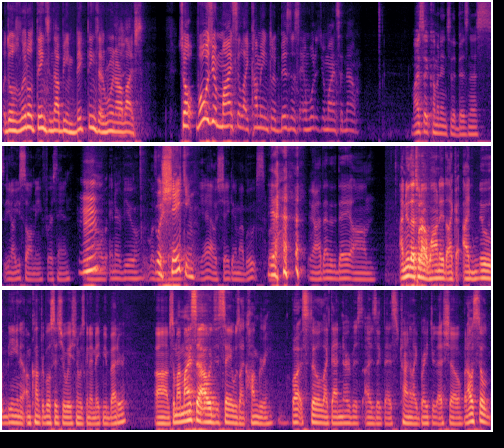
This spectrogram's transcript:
but those little things and not being big things that ruin our lives. So, what was your mindset like coming into the business, and what is your mindset now? Mindset coming into the business, you know, you saw me firsthand. You know, interview was Mm-hmm. Shaking. Yeah, I was shaking in my boots. But, Yeah. you know, at the end of the day, um, I knew that's what I wanted. Like I knew being in an uncomfortable situation was gonna make me better. Um, so my mindset, I would just say it was like hungry, but still like that nervous Isak that's trying to like break through that shell. But I was still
